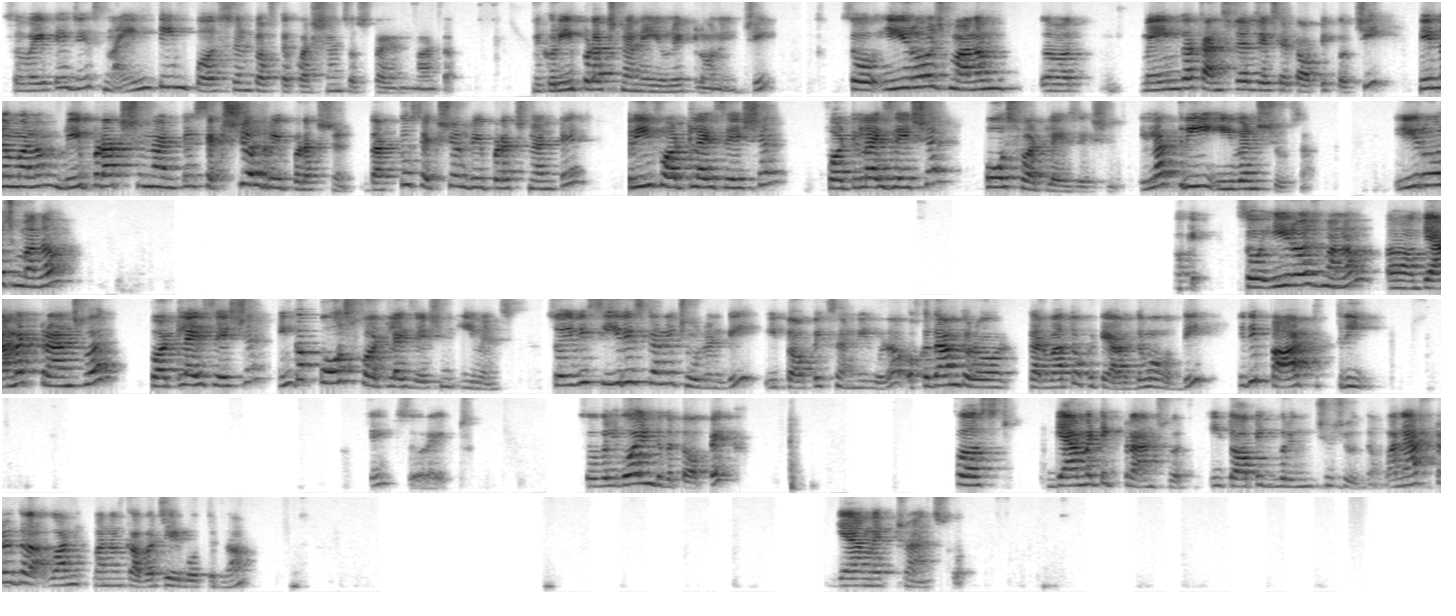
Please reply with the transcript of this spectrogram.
So weightage is nineteen percent of the questions వస్తాయన్నమాట. మీకు రీప్రొడక్షన్ అనే యూనిట్లో నుంచి. సో ఈ రోజు మనం మెయిన్గా కన్సిడర్ చేసే టాపిక్ వచ్చి నిన్న మనం రీప్రొడక్షన్ అంటే sexual reproduction that to sexual reproduction అంటే pre fertilization fertilization post fertilization ఇలా త్రీ ఈవెంట్స్ చూసాం. ఈ రోజు మనం సో ఈ రోజు మనం గ్యామెట్ ట్రాన్స్ఫర్ ఫర్టిలైజేషన్ ఇంకా పోస్ట్ ఫర్టిలైజేషన్ ఈవెంట్స్ సో ఇవి సీరియస్ గానే చూడండి. ఈ టాపిక్స్ అన్ని కూడా ఒకదాని తర్వాత ఒకటి అర్థమవుద్ది. ఇది part three okay so right so will go into the topic first gametic transfer ఈ టాపిక్ గురించి చూద్దాం. వన్ ఆఫ్టర్ ద వన్ మనం కవర్ చేయబోతున్నాం. Gamete transfer.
